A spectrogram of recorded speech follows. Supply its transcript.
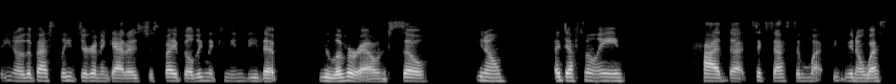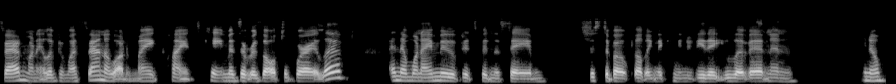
you know, the best leads you're gonna get is just by building the community that you live around. So, you know, I definitely had that success in what you know West Van when I lived in West Van. A lot of my clients came as a result of where I lived, and then when I moved, it's been the same. It's just about building the community that you live in, and you know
